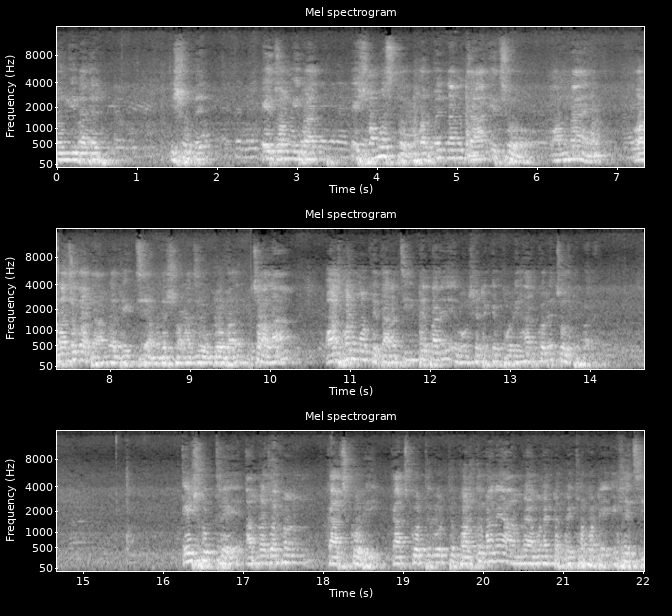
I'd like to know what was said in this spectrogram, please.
জঙ্গিবাদের ইস্যুতে। এই জঙ্গিবাদ, এই সমস্ত ধর্মের নামে যা কিছু অন্যায়, অরাজকতা আমরা দেখছি আমাদের সমাজে উগ্রবাদ চলা, অধর্মকে তারা চিনতে পারে এবং সেটাকে পরিহার করে চলতে পারে। এই সূত্রে আমরা যখন কাজ করি। কাজ করতে করতে বর্তমানে আমরা এমন একটা প্রেক্ষাপটে এসেছি,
